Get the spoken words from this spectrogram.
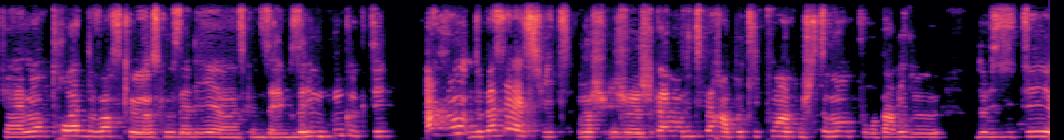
Carrément, trop hâte de voir ce que, vous, allez, ce que vous, allez, vous allez nous concocter. Avant de passer à la suite, moi j'ai quand même envie de faire un petit point justement pour parler de, visiter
